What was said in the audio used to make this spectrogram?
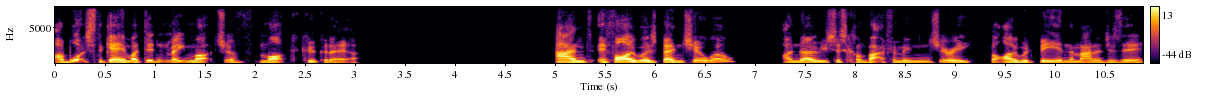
I watched the game. I didn't make much of Marc Cucurella. And if I was Ben Chilwell, I know he's just come back from injury, but I would be in the manager's ear.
